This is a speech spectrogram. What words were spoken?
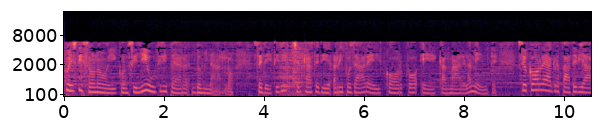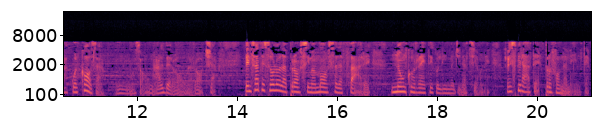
Questi sono i consigli utili per dominarlo. Sedetevi, cercate di riposare il corpo e calmare la mente. Se occorre aggrappatevi a qualcosa, non so, un albero o una roccia. Pensate solo alla prossima mossa da fare, non correte con l'immaginazione. Respirate profondamente.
